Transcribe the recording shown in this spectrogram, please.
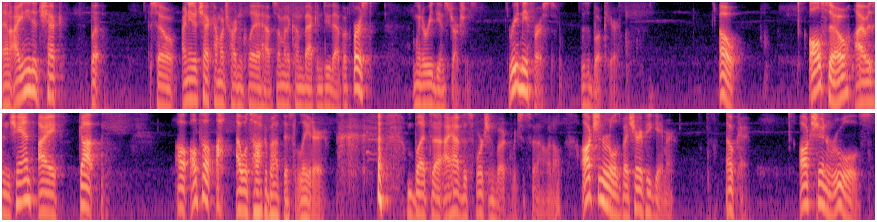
And I need to check, but... So, I need to check how much hardened clay I have. So I'm going to come back and do that. But first, I'm going to read the instructions. Read me first. There's a book here. Oh, also, I was enchant. I got. I'll, I'll tell. Uh, I will talk about this later. but uh, I have this fortune book, which is phenomenal. Auction rules by Cherry P Gamer. Okay. Auction rules.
